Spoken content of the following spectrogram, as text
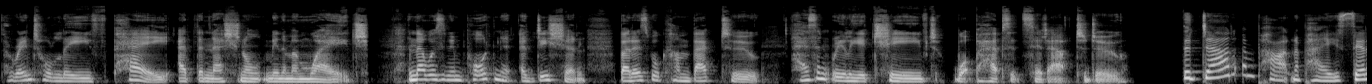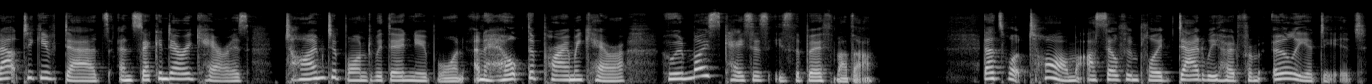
parental leave pay at the national minimum wage. And that was an important addition, but as we'll come back to, hasn't really achieved what perhaps it set out to do. The dad and partner pay set out to give dads and secondary carers time to bond with their newborn and help the primary carer, who in most cases is the birth mother. That's what Tom, our self employed dad we heard from earlier, did.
